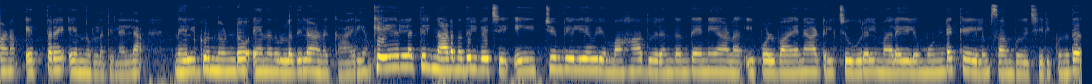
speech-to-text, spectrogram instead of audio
പണം എത്ര എന്നുള്ളതിലല്ല. നൽകുന്നുണ്ടോ എന്നുള്ളതിലാണ് കാര്യം. കേരളത്തിൽ നടന്നതിൽ വെച്ച് ഏറ്റവും വലിയ ഒരു മഹാദുരന്തം തന്നെയാണ് ഇപ്പോൾ വയനാട്ടിൽ ചൂരൽമലയിലും മുണ്ടക്കയിലും സംഭവിച്ചിരിക്കുന്നത്.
